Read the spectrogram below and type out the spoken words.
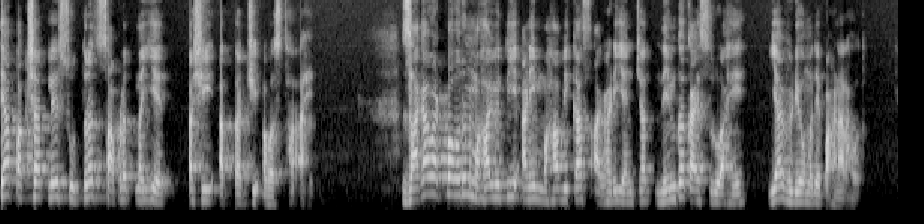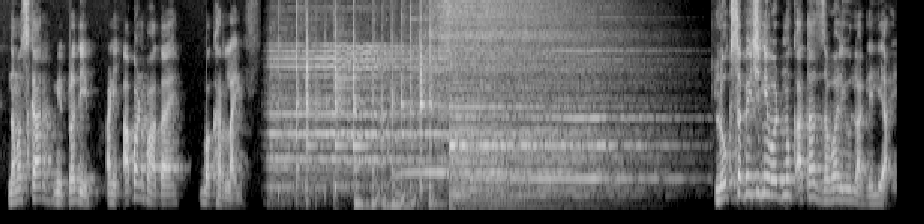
त्या पक्षातले सूत्रच सापडत नाहीयेत अशी आत्ताची अवस्था आहे. जागा वाटपावरून महायुती आणि महाविकास आघाडी यांच्यात नेमकं काय सुरू आहे या व्हिडिओमध्ये पाहणार आहोत. नमस्कार मी प्रदीप आणि आपण पाहताय बखर लाईव्ह. लोकसभेची निवडणूक आता जवळ येऊ लागलेली आहे.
